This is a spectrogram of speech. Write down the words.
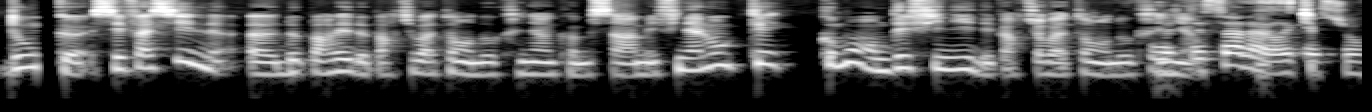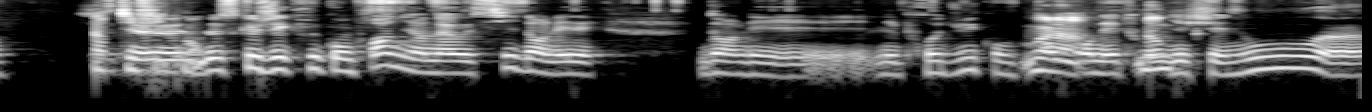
Donc euh, c'est facile euh, de parler de perturbateurs endocriniens comme ça, mais finalement, comment on définit des perturbateurs endocriniens? C'est ça la vraie question. Scientifiquement. de ce que j'ai cru comprendre, il y en a aussi dans les dans les, les produits qu'on voilà. pour nettoyer chez nous. Euh,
